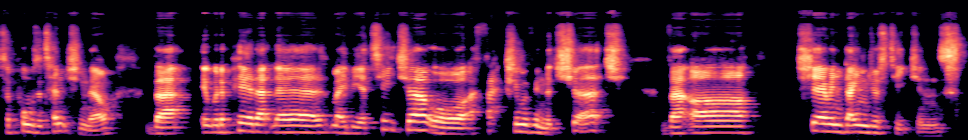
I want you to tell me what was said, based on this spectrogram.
to Paul's attention now that it would appear that there may be a teacher or a faction within the church that are sharing dangerous teachings.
